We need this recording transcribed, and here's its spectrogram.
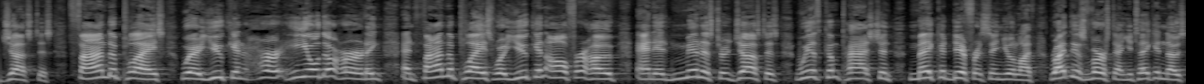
justice. Find a place where you can hurt, heal the hurting, and find the place where you can offer hope and administer justice with compassion. Make a difference in your life. Write this verse down. You're taking notes.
